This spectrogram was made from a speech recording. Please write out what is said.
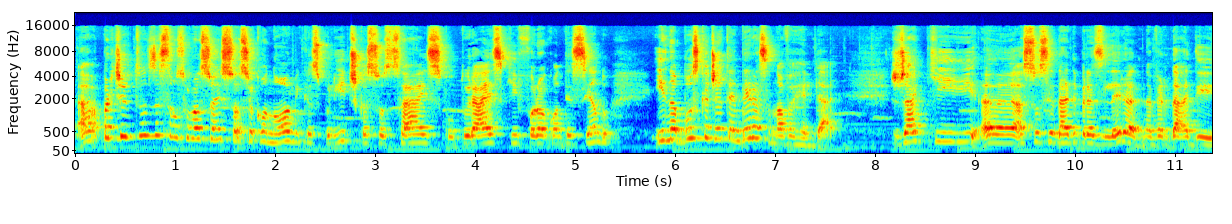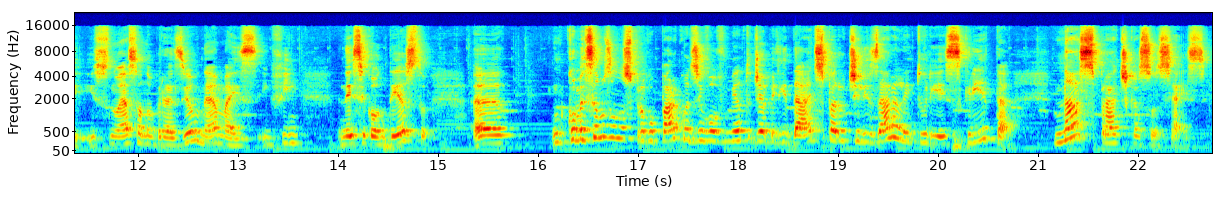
a partir de todas as transformações socioeconômicas, políticas, sociais, culturais que foram acontecendo e na busca de atender essa nova realidade. Já que uh, a sociedade brasileira, na verdade, isso não é só no Brasil, né, mas enfim, nesse contexto, uh, começamos a nos preocupar com o desenvolvimento de habilidades para utilizar a leitura e a escrita nas práticas sociais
